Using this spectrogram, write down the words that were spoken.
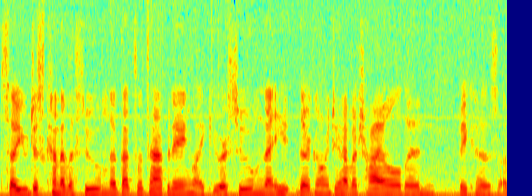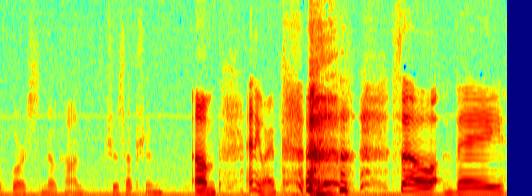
so you just kind of assume that that's what's happening. Like you assume that he, they're going to have a child, and because of course no contraception. Um. Anyway, so they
